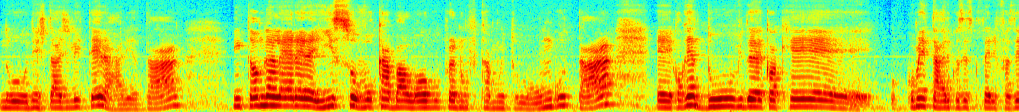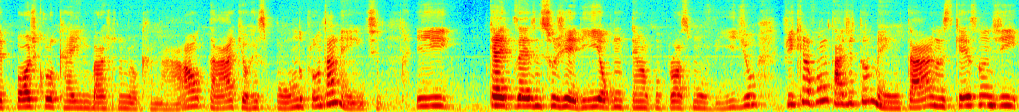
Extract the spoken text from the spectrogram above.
no Identidade Literária, tá? Então, galera, era isso. Eu vou acabar logo para não ficar muito longo, tá? É, qualquer dúvida, qualquer comentário que vocês quiserem fazer, pode colocar aí embaixo no meu canal, tá? Que eu respondo prontamente. E quiserem sugerir algum tema para o próximo vídeo, fiquem à vontade também, tá? Não esqueçam de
